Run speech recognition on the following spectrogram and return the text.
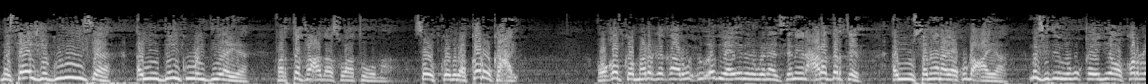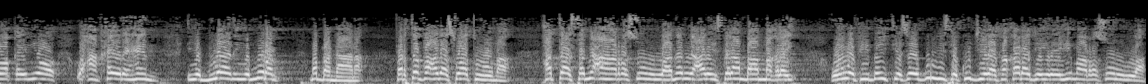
masaajidka gudihiisa ayuu dayn ku weydiinayaa fairtafacat aswaatuhuma sawdkoodii baa kor u kacay oo qofka mararka qaar wuxuu ogyahay inay wanaagsanayn caro darteed ayuu samaynaya ku dhacayaa masjid in lagu qayliyo oo kor loo qayliyo oo waxaan khayr ahayn iyo bulaan iyo muran ma bannaana. Fairtafacat aswaatuhuma xataa samicaha rasuulullah. Nabiga calayh salaam baa maqlay wa fii beyti isagoo gurigiisa ku jira fakharaja ilayhima rasuulullah.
